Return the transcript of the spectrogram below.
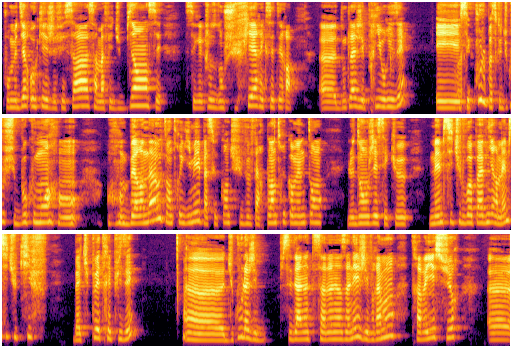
pour me dire ok, j'ai fait ça, ça m'a fait du bien, c'est c'est quelque chose dont je suis fière, etc. Euh, donc là, j'ai priorisé et c'est cool parce que du coup, je suis beaucoup moins en, en burn-out entre guillemets parce que quand tu veux faire plein de trucs en même temps, le danger c'est que même si tu le vois pas venir, même si tu kiffes, bah tu peux être épuisé. Euh, du coup là, j'ai ces dernières, années, j'ai vraiment travaillé sur euh,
